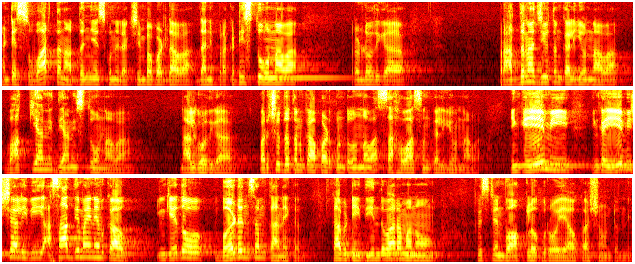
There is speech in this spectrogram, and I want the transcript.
అంటే సువార్తను అర్థం చేసుకుని రక్షింపబడ్డావా? దాన్ని ప్రకటిస్తూ ఉన్నావా? రెండవదిగా ప్రార్థనా జీవితం కలిగి ఉన్నావా? వాక్యాన్ని ధ్యానిస్తూ ఉన్నావా? నాలుగవదిగా పరిశుద్ధతను కాపాడుకుంటూ ఉన్నావా? సహవాసం కలిగి ఉన్నావా? ఇంకా ఏమి ఇంకా ఏ విషయాలు ఇవి అసాధ్యమైనవి కావు. ఇంకేదో బర్డెన్సమ్ కానే కాదు. కాబట్టి దీని ద్వారా మనం క్రిస్టియన్ వాక్లో గ్రో అయ్యే అవకాశం ఉంటుంది.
